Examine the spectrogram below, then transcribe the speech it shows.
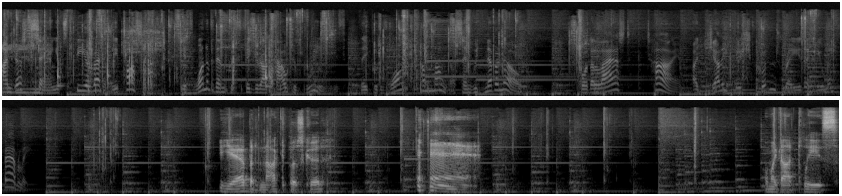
I'm just saying it's theoretically possible. If one of them could figure out how to breathe, they could walk among us and we'd never know. For the last time, a jellyfish couldn't raise a human family. Yeah, but an octopus could. oh my god, please.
